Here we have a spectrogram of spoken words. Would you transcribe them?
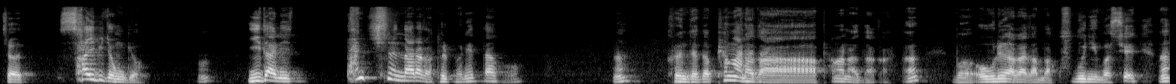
저 사이비 종교 어? 이단이 판치는 나라가 될 뻔했다고 어? 그런데도 평안하다 평안하다가 어? 뭐 우리나라가 막 국군이 뭐, 쇠, 어?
